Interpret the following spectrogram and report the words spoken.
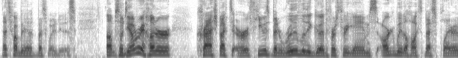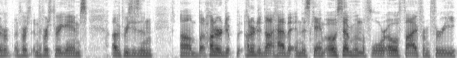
That's probably the best way to do this. Um, so DeAndre Hunter crashed back to earth. He has been really, really good the first three games. Arguably the Hawks' best player in the first, in the first three games of the preseason. Um, but Hunter Hunter did not have it in this game. 0 7 from the floor, 0 5 from three,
